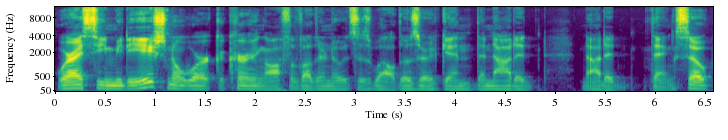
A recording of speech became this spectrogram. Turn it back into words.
where I see mediational work occurring off of other nodes as well. Those are, again, the knotted, knotted things. So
